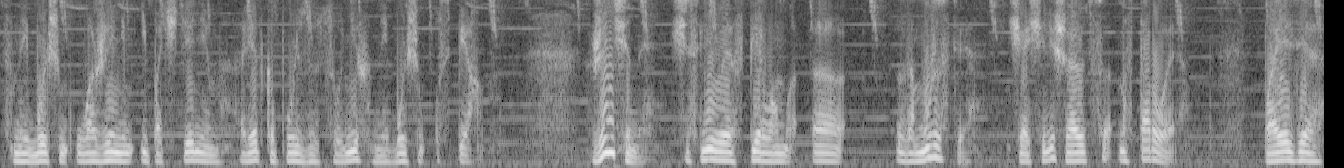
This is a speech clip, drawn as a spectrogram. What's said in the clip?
с наибольшим уважением и почтением, редко пользуются у них наибольшим успехом. Женщины, счастливые в первом э, замужестве, чаще решаются на второе. Поэзия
